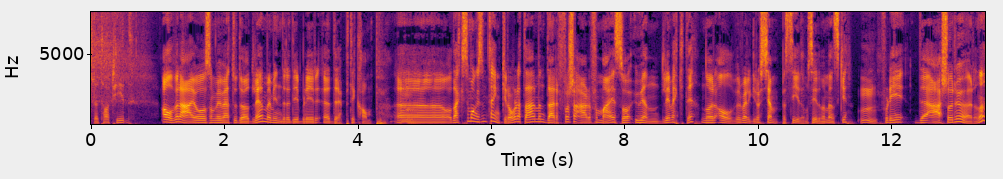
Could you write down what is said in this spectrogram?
Det tar tid. Alver er jo, som vi vet, udødelige, med mindre de blir eh, drept i kamp. Eh, og det er ikke så mange som tenker over dette her, men derfor så er det for meg så uendelig mektig når alver velger å kjempe side om side med mennesker. Mm. Fordi det er så rørende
